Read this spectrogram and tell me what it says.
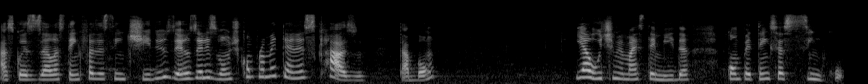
As coisas elas têm que fazer sentido e os erros eles vão te comprometer nesse caso, tá bom? E a última e mais temida, competência 5,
